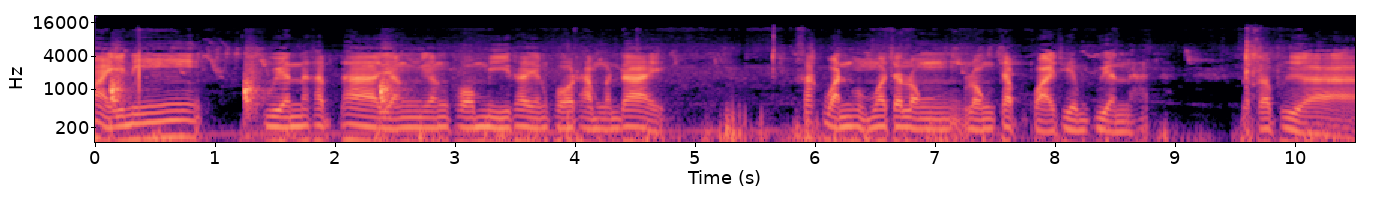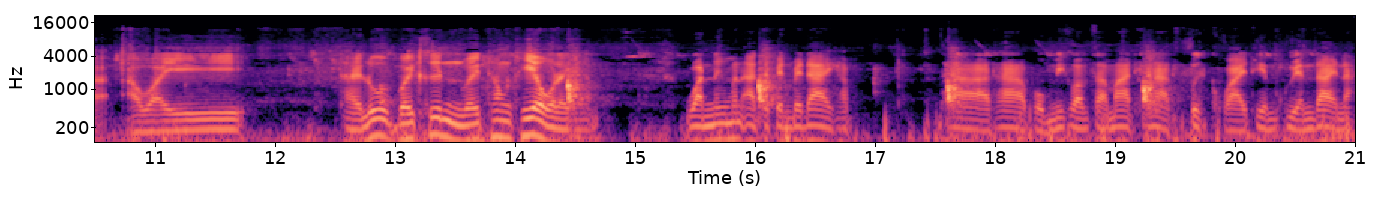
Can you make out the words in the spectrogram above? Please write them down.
มัยนี้เกวียนนะครับ ถ้ายังยังพอมีถ้ายังพอทำกันได้ สักวันผมว่าจะลองลองจับควายเทียมเกวียนนะฮะแล้วก็เผื่อเอาไว้ถ่ายรูปไว้ขึ้นไว้ท่องเที่ยวอะไรครับ วันหนึ่งมันอาจจะเป็นไปได้ครับ ถ้าถ้าผมมีความสามารถขนาดฝึกควายเทียมเกวียนได้นะ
